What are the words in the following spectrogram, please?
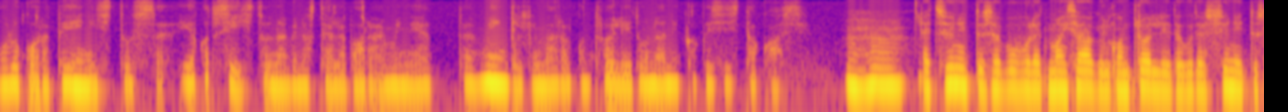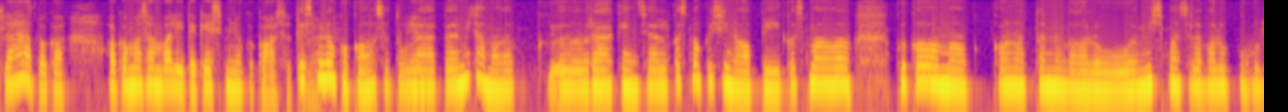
olukorra teenistusse. Ja ka siis tunneb ennast jälle paremini, et mingilgi määral kontrollitunne on ikkagi siis tagasi mm. -hmm. Et sünnituse puhul, et ma ei saa küll kontrollida, kuidas sünnitus läheb, aga, aga ma saan valida, kes minuga kaasa tuleb. kes minuga kaasa tuleb, mida ma räägin seal, kas ma küsin abi, kas ma, kui kaua ma kannatan valu, mis ma selle valu puhul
